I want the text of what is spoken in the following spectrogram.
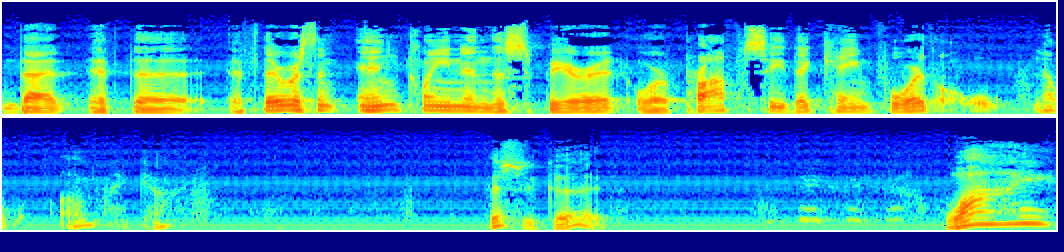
that if the if there was an inkling in the spirit or a prophecy that came forth, oh no, oh my God, this is good. Why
